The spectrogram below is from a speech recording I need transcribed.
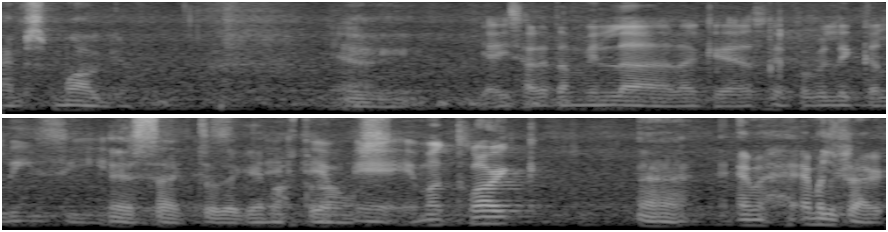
I'm smug. Ya. Y ahí sale también la, la que hace el papel de Khaleesi. Exacto, de Game of Este, Thrones. eh, Emma Clark. Em- Emily Clark.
